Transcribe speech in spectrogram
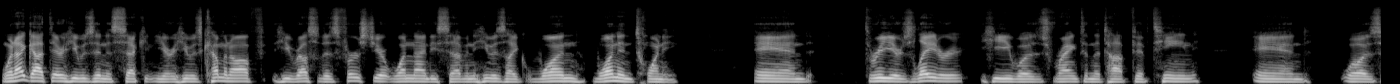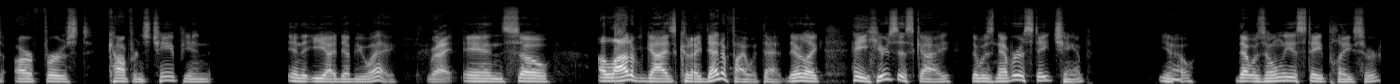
when I got there, he was in his second year. He was coming off. He wrestled his first year at 197. He was like one one in 20, and three years later, he was ranked in the top 15 and was our first conference champion in the EIWA. Right. And so a lot of guys could identify with that. They're like, hey, here's this guy that was never a state champ, you know, that was only a state placer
